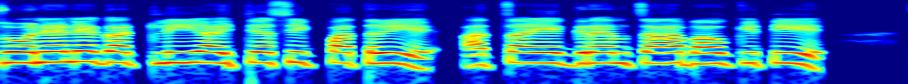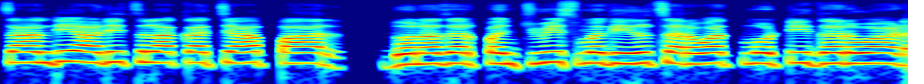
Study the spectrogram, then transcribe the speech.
सोन्याने गाठली ऐतिहासिक पातळी. आजचा एक ग्रॅमचा भाव किती? चांदी अडीच लाखाच्या पार. दोन हजार पंचवीस मधील सर्वात मोठी दरवाढ.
